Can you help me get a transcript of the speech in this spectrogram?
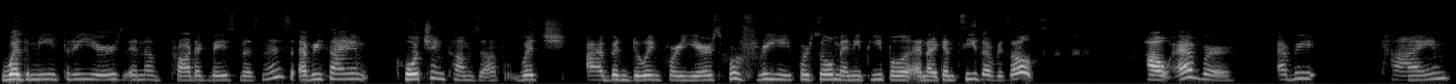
with me, three years in a product based business, every time coaching comes up, which I've been doing for years for free for so many people, and I can see the results. However, every time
